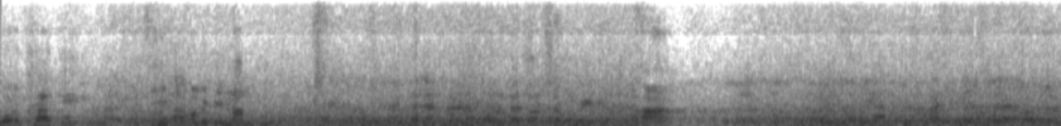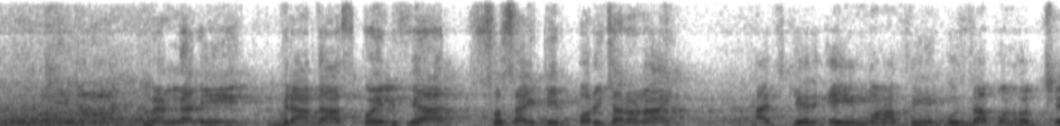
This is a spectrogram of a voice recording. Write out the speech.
বোরখা কি কমিটির নাম কি? হ্যাঁ? বেঙ্গালি ব্রাদার্স ওয়েলফেয়ার সোসাইটির পরিচালনায় আজকের এই মাহফিল উদযাপন হচ্ছে।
